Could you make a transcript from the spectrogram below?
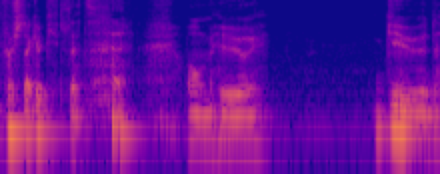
första kapitlet om hur Gud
